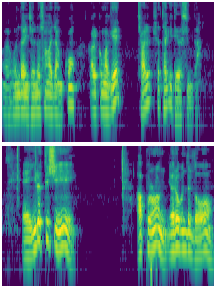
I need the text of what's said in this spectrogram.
어, 원단이 전혀 상하지 않고 깔끔하게 잘 세탁이 되었습니다. 예, 이렇듯이 앞으로는 여러분들도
